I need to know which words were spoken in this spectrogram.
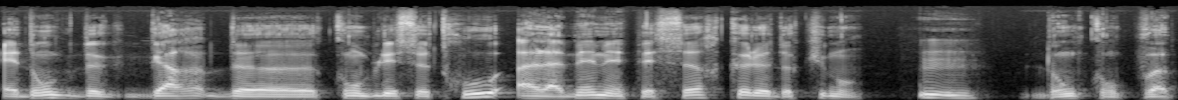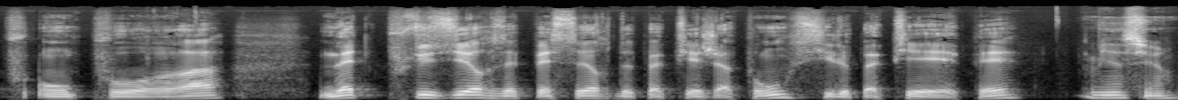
et donc de, combler ce trou à la même épaisseur que le document. Mhm. Donc, on, peut- on pourra mettre plusieurs épaisseurs de papier Japon si le papier est épais Bien sûr.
